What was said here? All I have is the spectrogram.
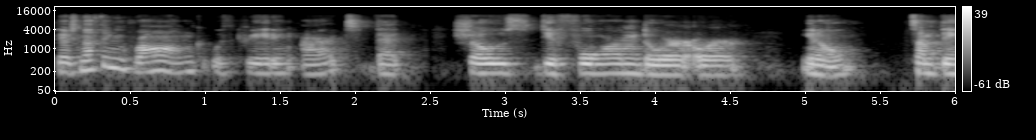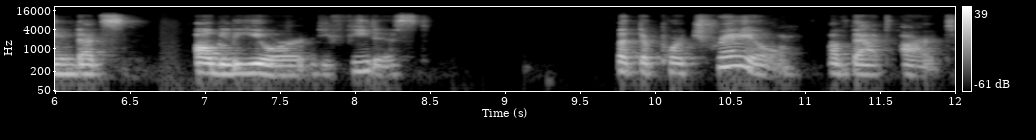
there's nothing wrong with creating art that shows deformed or, or you know, something that's ugly or defeatist. But the portrayal of that art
